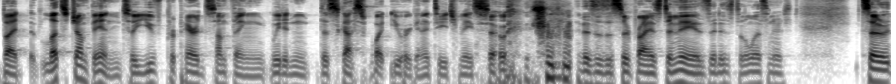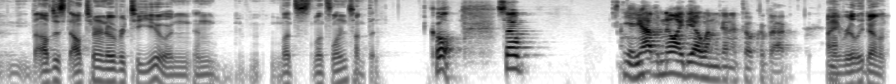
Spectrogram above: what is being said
But let's jump in. So you've prepared something. We didn't discuss what you were going to teach me, so this is a surprise to me as it is to the listeners. So I'll just I'll turn it over to you and and let's let's learn something. Cool. So yeah, you have no idea what I'm going to talk about. I really don't.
